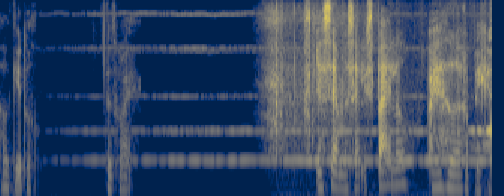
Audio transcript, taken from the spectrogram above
havde gættet. Det tror jeg jeg ser mig selv i spejlet, og jeg hedder Rebecca.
